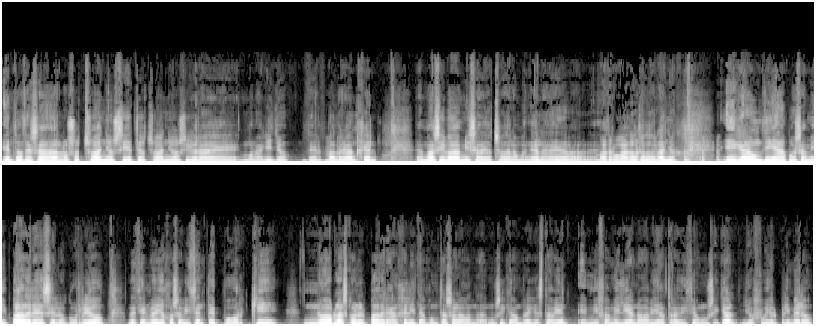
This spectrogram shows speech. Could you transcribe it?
Entonces a los ocho años, siete, ocho años, yo era eh, monaguillo del Padre Ángel. Además iba a misa de 8 de la mañana, ¿eh? Madrugador. Todo el año. Y claro, un día, pues a mi padre se le ocurrió decirme, oye, José Vicente, ¿por qué no hablas con el padre Ángel y te apuntas a la banda de música, hombre, que está bien. En mi familia no había tradición musical. Yo fui el primero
